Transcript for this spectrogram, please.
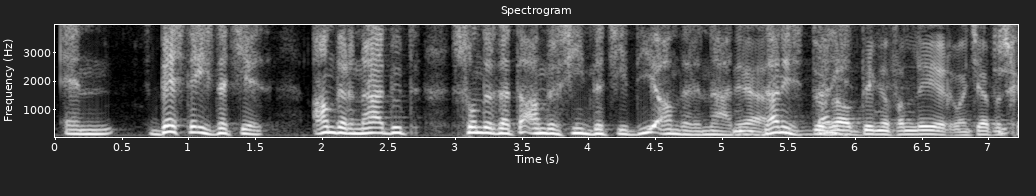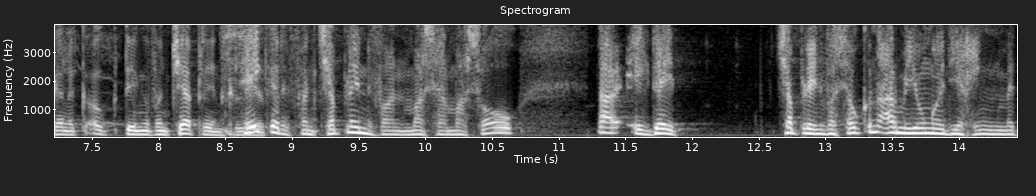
En het beste is dat je anderen nadoet zonder dat de anderen zien dat je die anderen nadoet. Ja, dan is, er dan is wel dingen van leren. Want je hebt waarschijnlijk ook dingen van Chaplin geleerd. Zeker, van Chaplin, van Marcel Marceau. Nou, ik deed... Chaplin was ook een arme jongen, die ging met,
